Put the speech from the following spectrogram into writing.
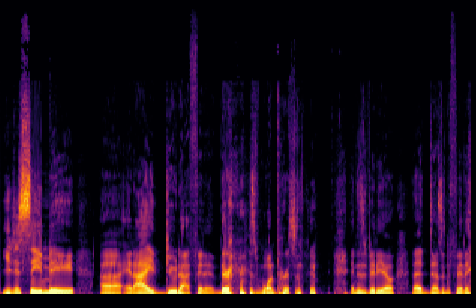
you just see me, uh, and I do not fit in. There is one person in this video that doesn't fit in.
